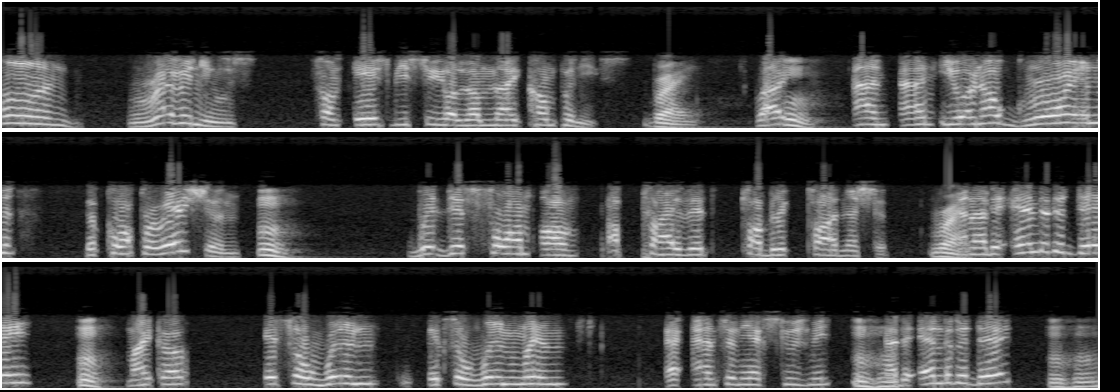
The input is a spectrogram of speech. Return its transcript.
earn revenues from HBCU alumni companies, Right. right? Mm. And and you are now growing the corporation Mm. with this form of a private-public partnership. Right. And at the end of the day, Mm. Michael, it's a win. It's a win-win. A- Anthony, excuse me. Mm-hmm. At the end of the day, Mm-hmm.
